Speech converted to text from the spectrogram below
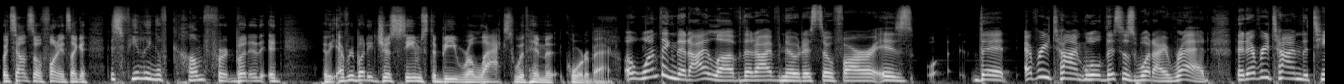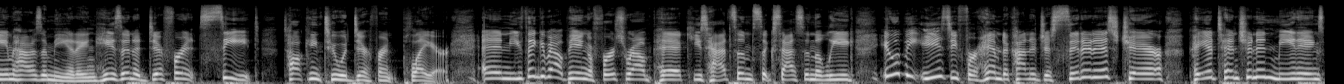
Which sounds so funny. It's like a, this feeling of comfort, but it, it everybody just seems to be relaxed with him at quarterback. Uh, one thing that I love that I've noticed so far is that every time, well, this is what I read, that every time the team has a meeting, he's in a different seat talking to a different player. And you think about being a first round pick, he's had some success in the league. It would be easy for him to kind of just sit in his chair, pay attention in meetings,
